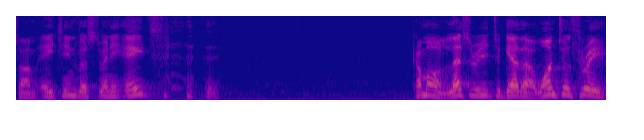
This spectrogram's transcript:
Psalm 18, verse 28. Come on, let's read it together. One, two, three.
